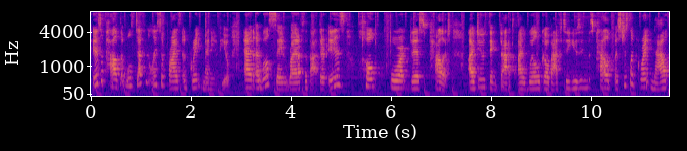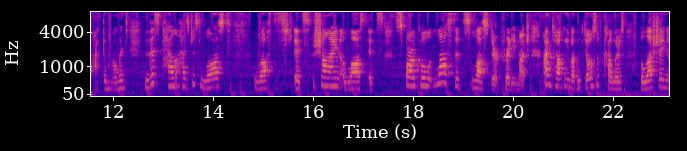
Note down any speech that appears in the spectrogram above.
is a palette that will definitely surprise a great many of you. And I will say right off the bat, there is hope for this palette. I do think that I will go back to using this palette, but it's just like right now, at the moment, this palette has just lost lost its shine, lost its sparkle, lost its luster pretty much. I'm talking about the Dose of Colors Blushing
